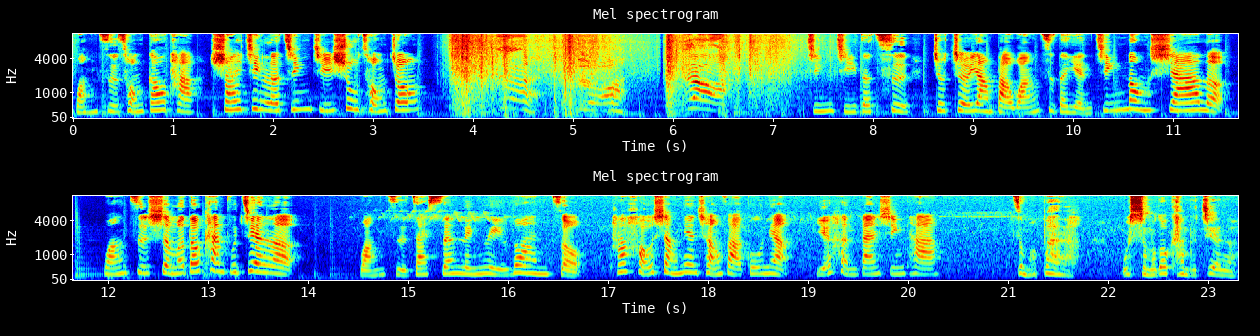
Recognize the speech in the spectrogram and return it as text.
王子从高塔摔进了荆棘树丛中。啊！啊！啊！荆棘的刺就这样把王子的眼睛弄瞎了，王子什么都看不见了。王子在森林里乱走，他好想念长发姑娘，也很担心她。怎么办啊？我什么都看不见了，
